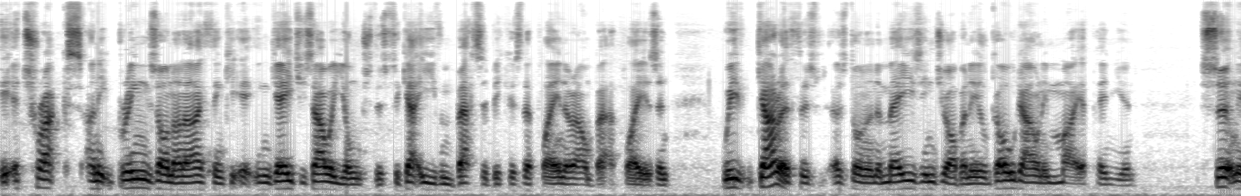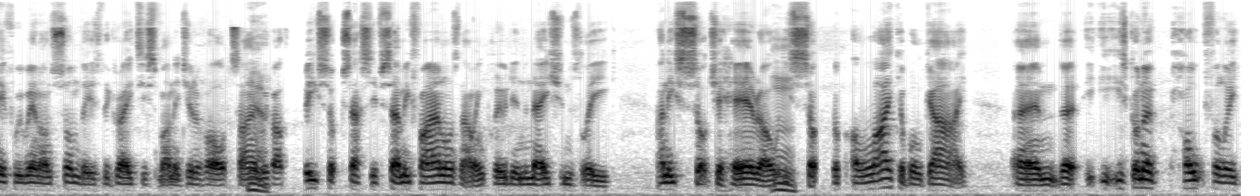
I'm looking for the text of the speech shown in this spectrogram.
it attracts and it brings on, and I think it engages our youngsters to get even better because they're playing around better players. And we Gareth has, has done an amazing job, and he'll go down, in my opinion, certainly if we win on Sunday, is the greatest manager of all time. Yeah. We've had three successive semi-finals now, including the Nations League, and he's such a hero. He's such a, a likable guy um, that he's going to hopefully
